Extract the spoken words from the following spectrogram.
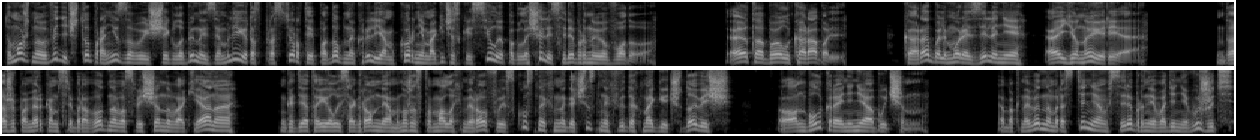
то можно увидеть, что пронизывающие глубины земли и распростёртые подобно крыльям корни магической силы поглощали серебряную воду. Это был корабль. Корабль моря зелени Айонейрия. Даже по меркам Среброводного священного океана, где таилось огромное множество малых миров и искусных многочисленных видах магии чудовищ, он был крайне необычен. Обыкновенным растениям в серебряной воде не выжить,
